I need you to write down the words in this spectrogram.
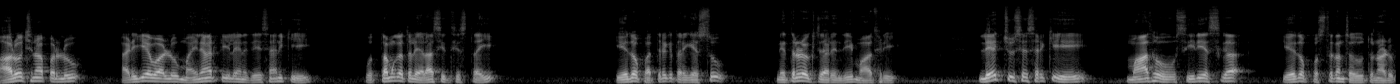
ఆలోచనాపరులు అడిగేవాళ్ళు మైనారిటీలైన దేశానికి ఉత్తమగతులు ఎలా సిద్ధిస్తాయి? ఏదో పత్రిక తిరిగేస్తూ నిద్రలోకి జారింది మాధురి. లేచి చూసేసరికి మాధవ్ సీరియస్గా ఏదో పుస్తకం చదువుతున్నాడు.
